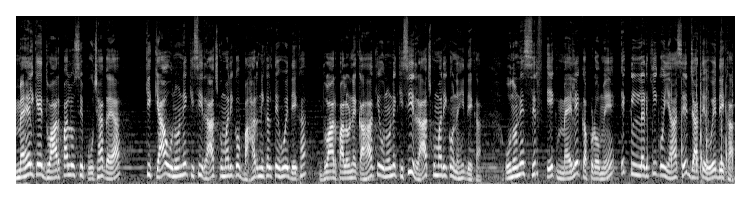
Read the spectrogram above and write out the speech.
महल के द्वारपालों से पूछा गया कि क्या उन्होंने किसी राजकुमारी को बाहर निकलते हुए देखा? द्वारपालों ने कहा कि उन्होंने किसी राजकुमारी को नहीं देखा। उन्होंने सिर्फ़ एक मैले कपड़ों में एक लड़की को यहाँ से जाते हुए देखा,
